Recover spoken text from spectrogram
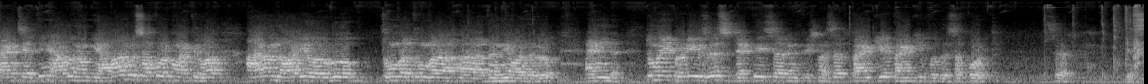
ಥ್ಯಾಂಕ್ಸ್ ಹೇಳ್ತೀನಿ. ಹಾಗೂ ನಮ್ಗೆ ಯಾವಾಗಲೂ ಸಪೋರ್ಟ್ ಮಾಡ್ತಿರುವ ಆನಂದ್ ಆಡಿಯೋ ಅವ್ರಿಗೂ ತುಂಬಾ ತುಂಬಾ ಧನ್ಯವಾದಗಳು. And to my producers Jagadish sir and Krishna sir thank you thank you for the support sir ಎಸ್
